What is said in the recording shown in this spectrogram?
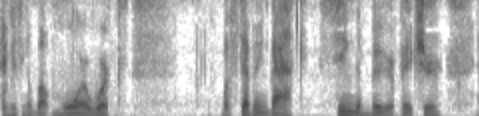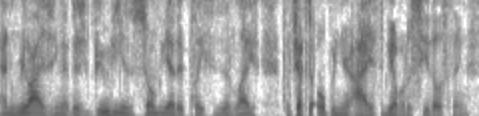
everything about more work, but stepping back, seeing the bigger picture, and realizing that there's beauty in so many other places in life, but you have to open your eyes to be able to see those things.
